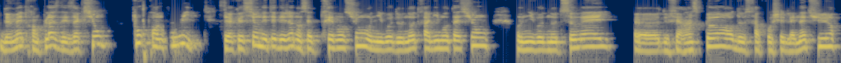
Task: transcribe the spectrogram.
de mettre en place des actions pour prendre soin de lui. C'est-à-dire que si on était déjà dans cette prévention au niveau de notre alimentation, au niveau de notre sommeil, euh, de faire un sport, de se rapprocher de la nature,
